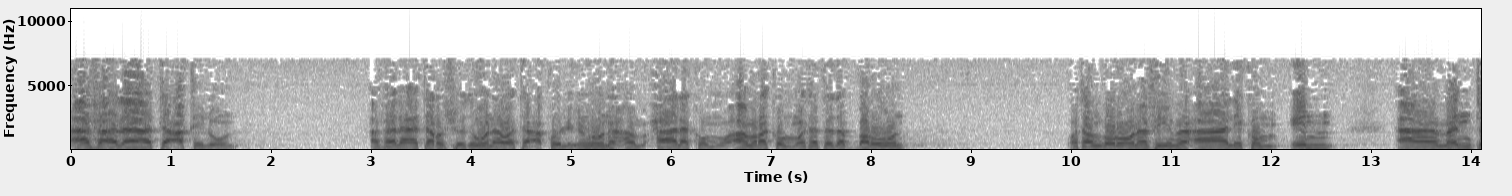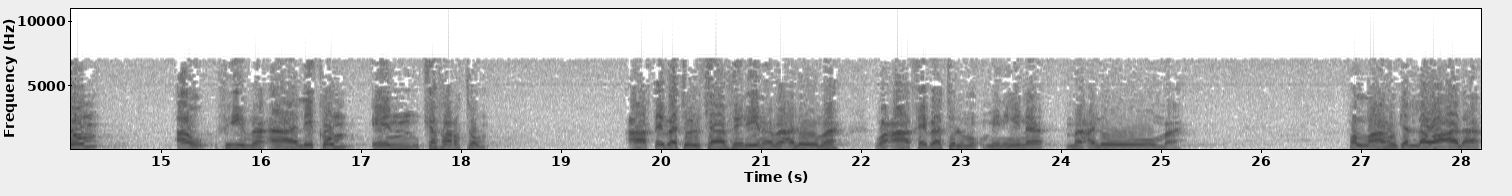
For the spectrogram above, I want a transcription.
أفلا تعقلون؟ أفلا ترشدون وتعقلون حالكم وأمركم وتتدبرون وتنظرون في مآلكم إن آمنتم أو في مآلكم إن كفرتم. عاقبة الكافرين معلومة وعاقبة المؤمنين معلومة. فالله جل وعلا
